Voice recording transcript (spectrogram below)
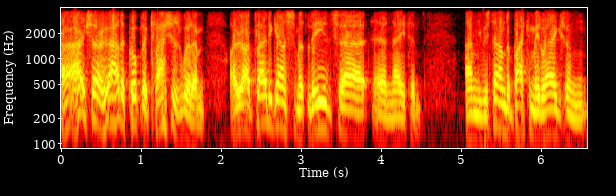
I, actually, I had a couple of clashes with him. I, I played against him at Leeds, uh, uh, Nathan, and he was down the back of my legs, and,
